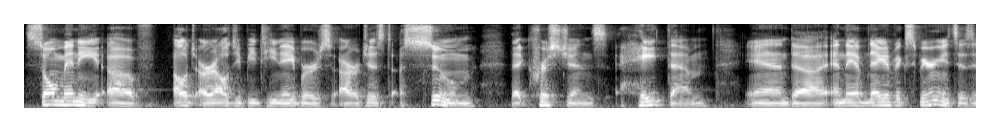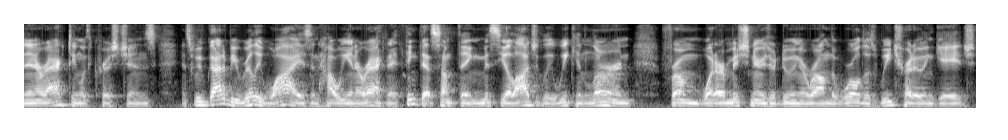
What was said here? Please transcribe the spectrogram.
so many of our LGBT neighbors are just assume that Christians hate them and uh, and they have negative experiences in interacting with Christians. And so we've got to be really wise in how we interact. And I think that's something missiologically we can learn from what our missionaries are doing around the world as we try to engage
